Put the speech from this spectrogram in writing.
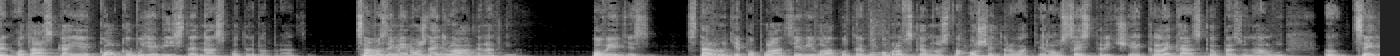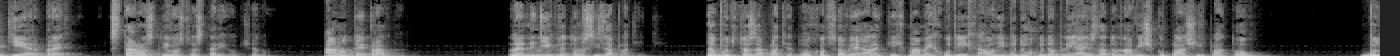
Len otázka je, koľko bude výsledná spotreba práce. Samozrejme je možná aj druhá alternatíva. Poviete si, starnutie populácie vyvolá potrebu obrovského množstva ošetrovateľov, sestričiek, lekárskeho personálu, e, centier pre starostlivosť o starých občanov. Áno, to je pravda. Len niekto to musí zaplatiť. No buď to zaplatia dôchodcovia, ale tých máme chudých a oni budú chudobní aj vzhľadom na výšku plaších platov, buď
